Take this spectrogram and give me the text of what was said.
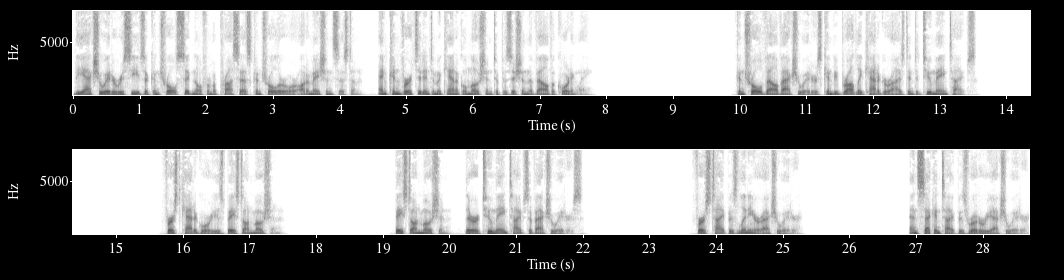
The actuator receives a control signal from a process controller or automation system, and converts it into mechanical motion to position the valve accordingly. Control valve actuators can be broadly categorized into two main types. First category is based on motion. Based on motion, there are two main types of actuators. First type is linear actuator. And second type is rotary actuator.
